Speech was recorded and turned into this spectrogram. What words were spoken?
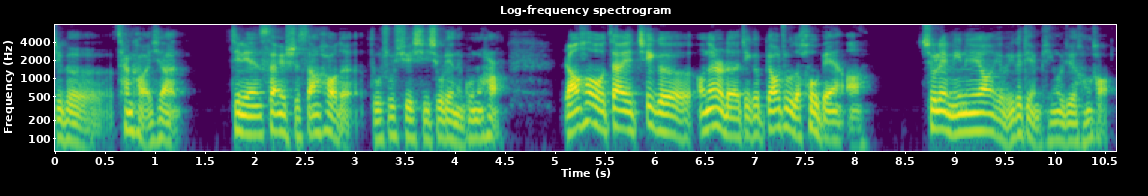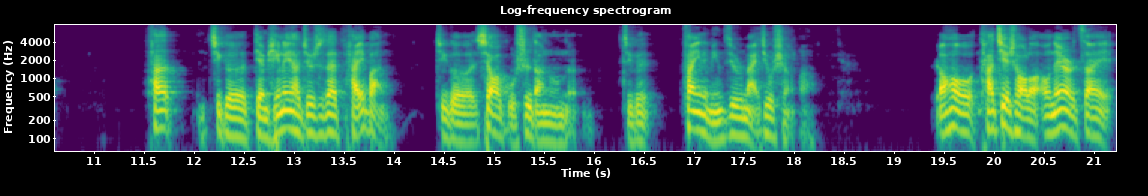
这个参考一下。今年三月十三号的读书学习修炼的公众号，然后在这个欧奈尔的这个标注的后边啊，修炼零零幺有一个点评，我觉得很好。他这个点评了一下，就是在台版这个笑傲股市当中的这个翻译的名字就是买就省了。然后他介绍了欧奈尔在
